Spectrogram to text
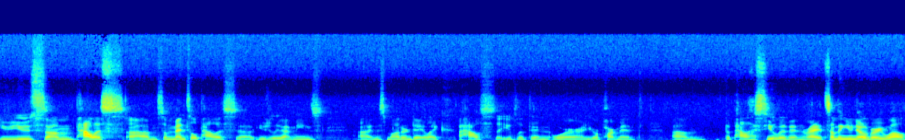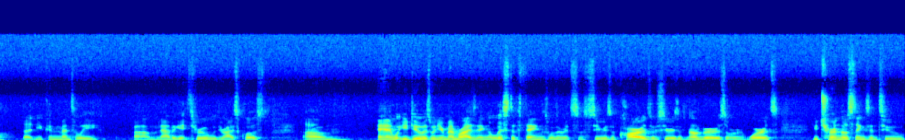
you use some palace, um, some mental palace. Uh, usually that means uh, in this modern day, like a house that you've lived in or your apartment, um, the palace you live in, right? Something you know very well that you can mentally um, navigate through with your eyes closed. Um, and what you do is when you're memorizing a list of things, whether it's a series of cards or a series of numbers or words, you turn those things into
